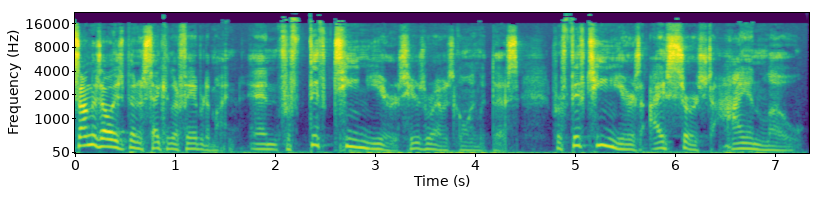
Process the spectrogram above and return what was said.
The song has always been a secular favorite of mine. And for 15 years, here's where I was going with this. For 15 years, I searched high and low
